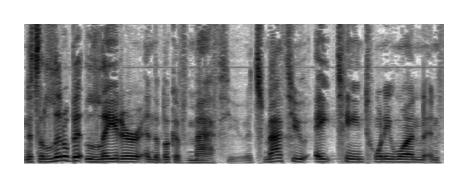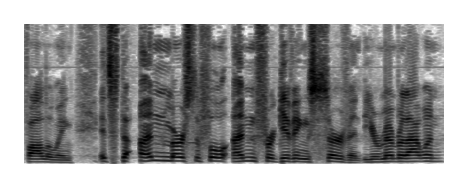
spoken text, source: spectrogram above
And it's a little bit later in the book of Matthew. It's Matthew 18, 21 and following. It's the unmerciful, unforgiving servant. Do you remember that one?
